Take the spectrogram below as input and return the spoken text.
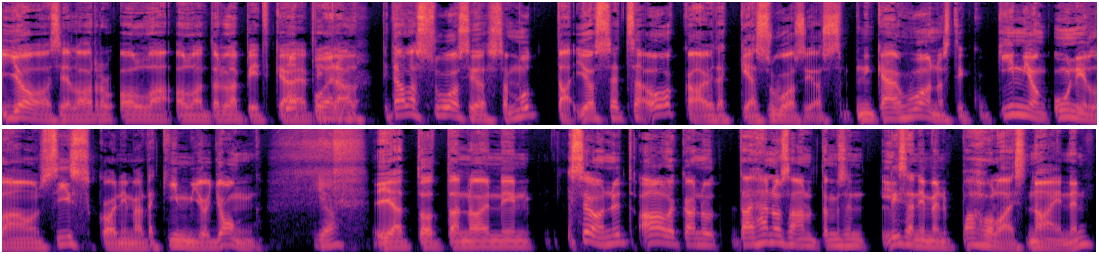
Joo, siellä on, olla, ollaan todella pitkään ja pitää, pitää olla suosiossa, mutta jos et sä olekaan yhtäkkiä suosiossa, niin käy huonosti, kun Kim Jong-unilla on sisko nimeltä Kim Jo-jong. Joo. Ja tota noin, niin se on nyt alkanut, tai hän on saanut tämmöisen lisänimen paholaisnainen.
